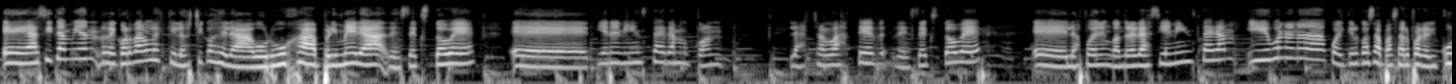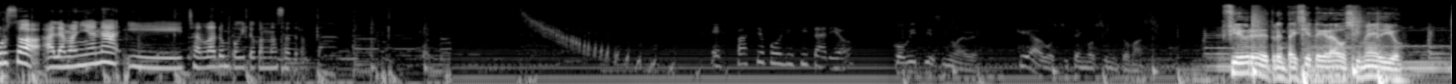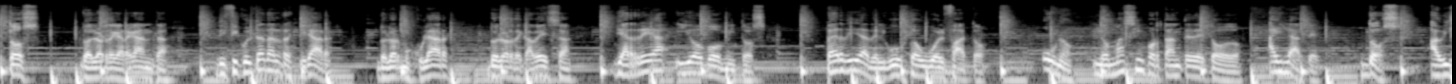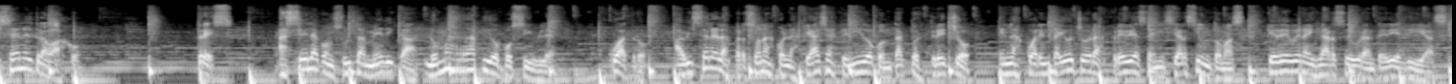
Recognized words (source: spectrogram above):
Eh, así también recordarles que los chicos de la burbuja primera de Sexto B eh, tienen Instagram con las charlas TED de Sexto B. Eh, los pueden encontrar así en Instagram. Y bueno, nada, cualquier cosa pasar por el curso a la mañana y charlar un poquito con nosotros. Espacio publicitario. COVID-19. ¿Qué hago si tengo síntomas? Fiebre de 37 grados y medio, tos, dolor de garganta, dificultad al respirar, dolor muscular, dolor de cabeza, diarrea y o vómitos, pérdida del gusto u olfato. 1. Lo más importante de todo, aislate. 2. Avisa en el trabajo. 3. Hacé la consulta médica lo más rápido posible. 4. Avisar a las personas con las que hayas tenido contacto estrecho en las 48 horas previas a iniciar síntomas que deben aislarse durante 10 días.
